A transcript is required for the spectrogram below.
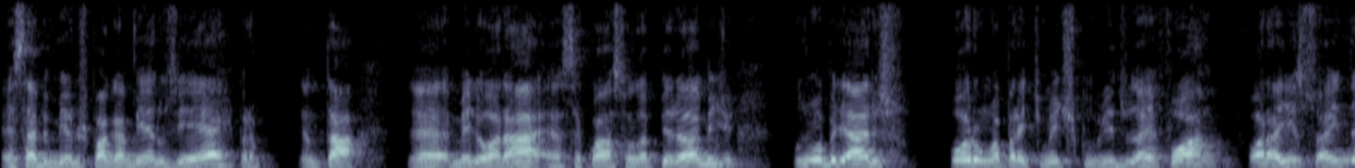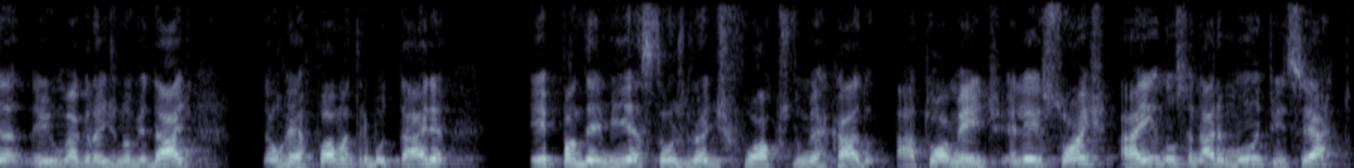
recebe menos paga menos IR para tentar né, melhorar essa equação da pirâmide. Os imobiliários foram aparentemente excluídos da reforma. Fora isso, ainda nenhuma grande novidade. Então, reforma tributária e pandemia são os grandes focos do mercado atualmente. Eleições ainda um cenário muito incerto.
